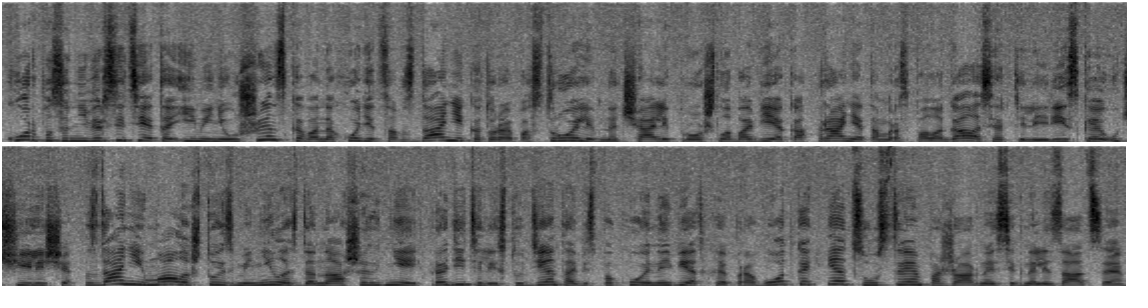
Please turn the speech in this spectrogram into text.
Корпус университета имени Ушинского находится в здании, которое построили в начале прошлого века. Ранее там располагалось артиллерийское училище. В здании мало что изменилось до наших дней. Родители и студенты обеспокоены ветхой проводкой и отсутствием пожарной сигнализации.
